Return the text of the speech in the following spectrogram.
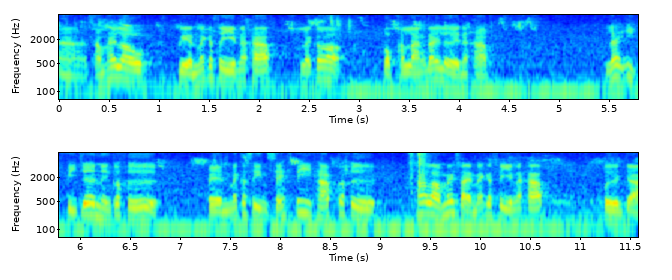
อ่าทำให้เราเปลี่ยนแมกกาซีนนะครับ แล้วก็ตบคันรั้งได้เลยนะครับ และอีกฟีเจอร์หนึ่งก็คือเป็นแมกกาซีนเซฟตี้ครับ ก็คือถ้าเราไม่ใส่แมกกาซีนนะครับ ปืนจะ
